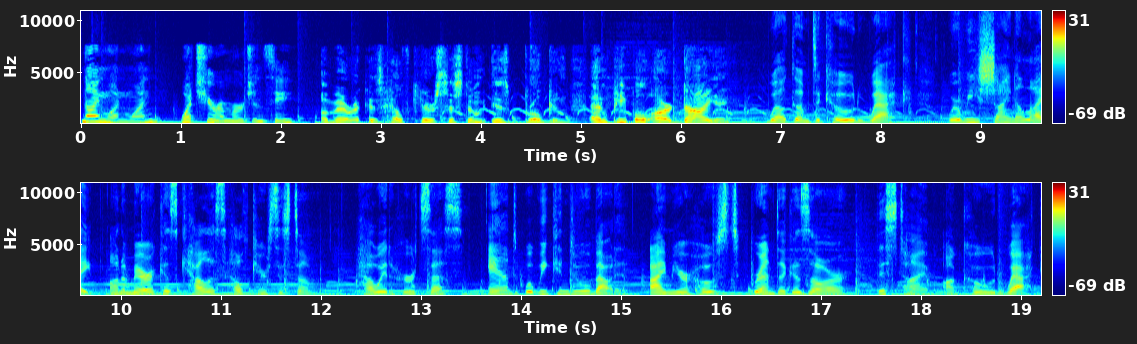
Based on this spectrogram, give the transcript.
911, what's your emergency? America's healthcare system is broken and people are dying. Welcome to Code WACK, where we shine a light on America's callous healthcare system, how it hurts us, and what we can do about it. I'm your host, Brenda Gazzar. This time on Code WACK.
